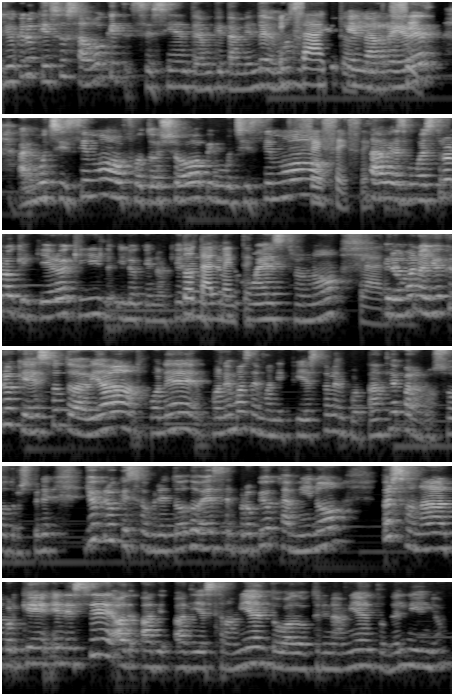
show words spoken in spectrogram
yo, creo que eso es algo que se siente, aunque también debemos decir que en las redes hay muchísimo Photoshop y muchísimo, sabes, muestro lo que quiero aquí y lo que no quiero Totalmente. No muestro, ¿no? Pero bueno, yo creo que eso todavía pone, pone más de manifiesto la importancia para nosotros, pero yo creo que sobre todo es el propio camino personal, porque en ese adiestramiento o adoctrinamiento del niño,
